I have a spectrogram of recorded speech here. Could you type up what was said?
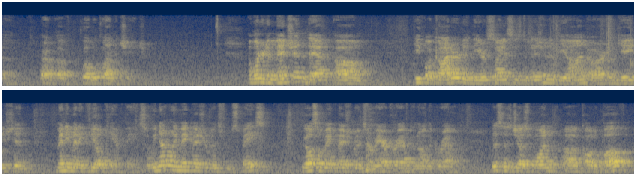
uh, of global climate change. I wanted to mention that um, people at Goddard and the Earth Sciences Division and beyond are engaged in many, many field campaigns. So we not only make measurements from space, we also make measurements from aircraft and on the ground. This is just one uh, called ABoVE,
